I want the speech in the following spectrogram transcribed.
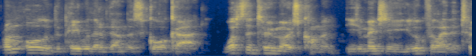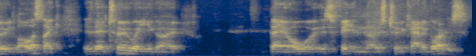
From all of the people that have done the scorecard, what's the two most common? You mentioned you look for like the two lowest. Like, is there two where you go, they always fit in those two categories?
